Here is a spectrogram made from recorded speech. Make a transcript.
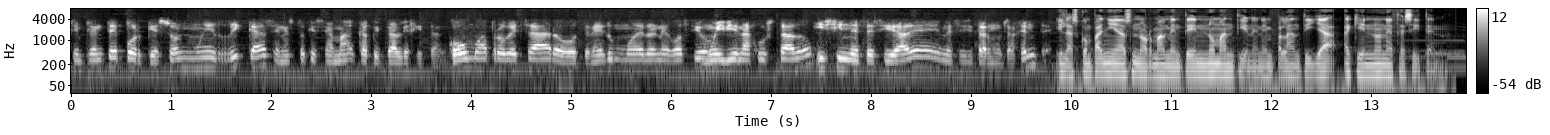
simplemente porque son muy ricas en esto que se llama capital digital. Cómo aprovechar o tener un modelo de negocio muy bien ajustado y sin necesidad de necesitar mucha gente. Y las compañías normalmente no mantienen en plantilla a quien no necesiten.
